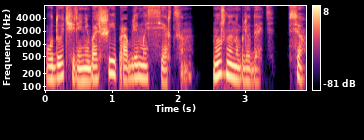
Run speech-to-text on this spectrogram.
У дочери небольшие проблемы с сердцем. Нужно наблюдать. Все.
